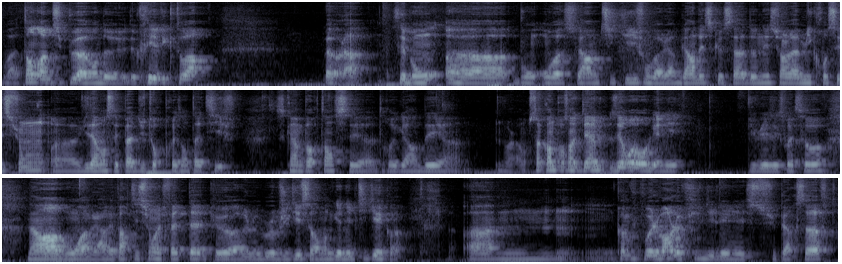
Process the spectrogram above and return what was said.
On va attendre un petit peu avant de, crier victoire. Ben voilà, c'est bon. Euh, bon, on va se faire un petit kiff, on va aller regarder ce que ça a donné sur la micro-session. Euh, évidemment, c'est pas du tout représentatif. Ce qui est important, c'est de regarder. voilà, 50% de TM, 0 euros gagné. Vive les expressos. Non, bon, la répartition est faite telle que l'objectif, c'est vraiment de gagner le ticket, quoi. comme vous pouvez le voir, le field, il est super soft.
